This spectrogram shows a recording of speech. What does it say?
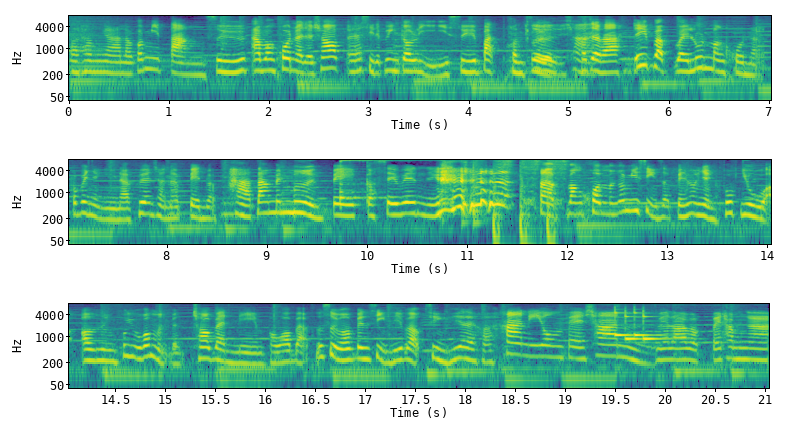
เราทำงานเราก็มีตังค์ซื้ออะบางคนอาจจะชอบเอ่อศิลปินเกาหลีซื้อบัตรคอนเสิร์ตเออใช่เข้าใจปะไอ้ยแบบวัยรุ่นบางคนอะก็เป็นอย่างนี้นะ เพื่อนฉันนะเป็นแบบหาตังค์เป็นหมื่นเปย์ก็เซเว่นอย่างเงี้ย แบบบางคนมันก็มีสิ่งสเปนบางอย่างพวกยูอะเอาหนึ่งพวกยูก็เหมือนเป็นชอบแบรนด์เนมเพราะว่าแบบรู้สึกว่ามันเป็นสิ่งที่แบบสิ่งที่อะไรคะค่านิยมแฟชั่น เวลาแบบไปทำงา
